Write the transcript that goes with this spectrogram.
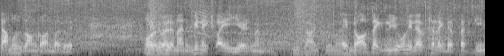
Damu's long gone, by the way. or Think about it, man. It's been like 20 years, man. exactly man. Like dogs, like you only live till like they're 15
